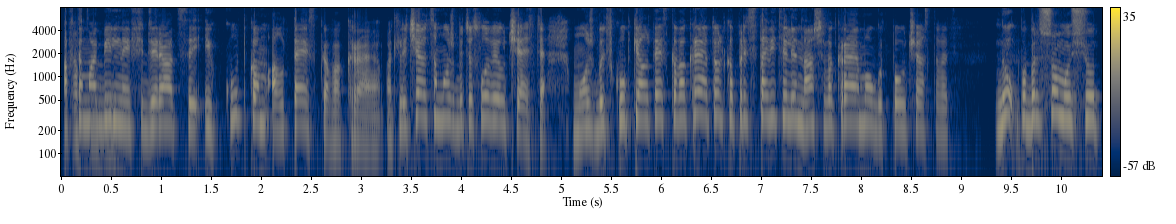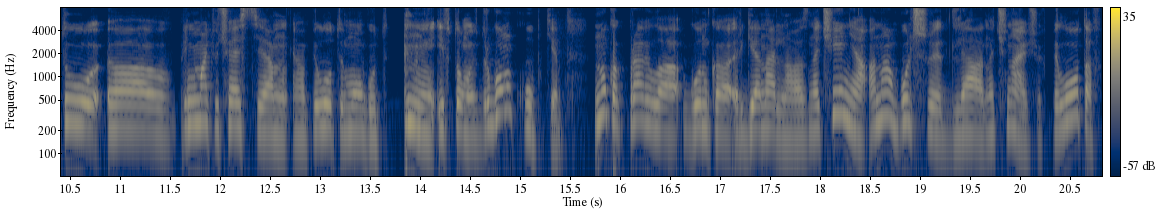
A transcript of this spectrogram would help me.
автомобильной федерации и Кубком Алтайского края. Отличаются, может быть, условия участия. Может быть, в Кубке Алтайского края только представители нашего края могут поучаствовать? Ну, по большому счету, э, принимать участие э, пилоты могут и в том, и в другом кубке. Но, как правило, гонка регионального значения, она больше для начинающих пилотов,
